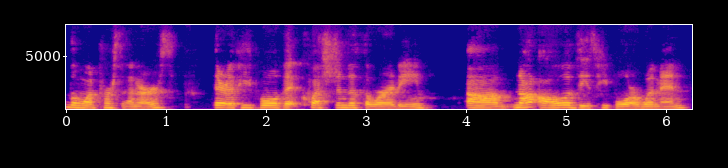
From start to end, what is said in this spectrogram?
the one percenters. They're the people that questioned authority. Um, not all of these people are women.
